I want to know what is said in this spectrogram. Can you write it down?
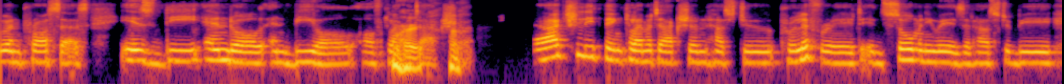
UN process, is the end all and be all of climate right. action. I actually think climate action has to proliferate in so many ways. It has to be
